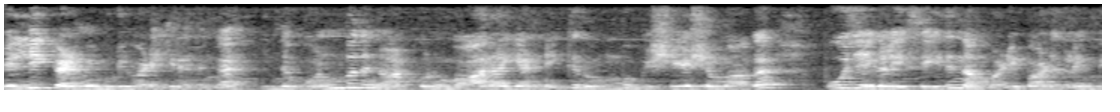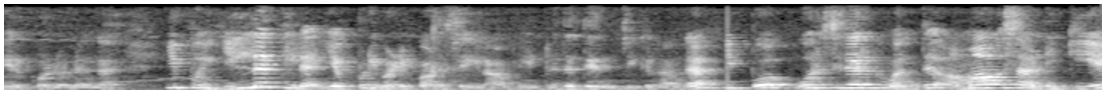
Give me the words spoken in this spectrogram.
வெள்ளிக்கிழமை முடிவடைகிறதுங்க. இந்த ஒன்பது நாட்களும் வாராய் அன்னைக்கு ரொம்ப விசேஷமாக பூஜைகளை செய்து நம் வழிபாடுகளை மேற்கொள்ளணுங்க. இப்போ இல்லத்தில எப்படி வழிபாடு செய்யலாம் அப்படின்றது தெரிஞ்சுக்கலாங்க. இப்போ ஒரு சிலருக்கு வந்து அமாவாசை அன்னைக்கே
